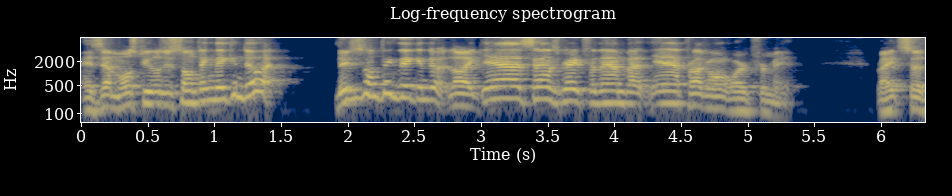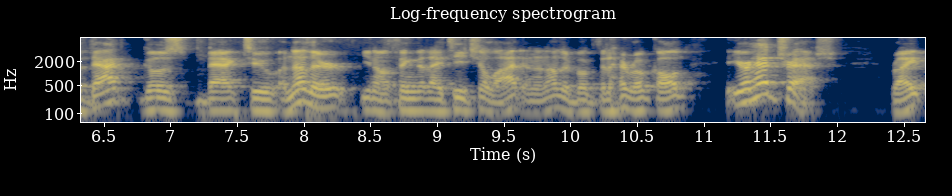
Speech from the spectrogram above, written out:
is that most people just don't think they can do it. They just don't think they can do it. Like, yeah, it sounds great for them, but yeah, it probably won't work for me. Right. So that goes back to another, you know, thing that I teach a lot in another book that I wrote called Your Head Trash right?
